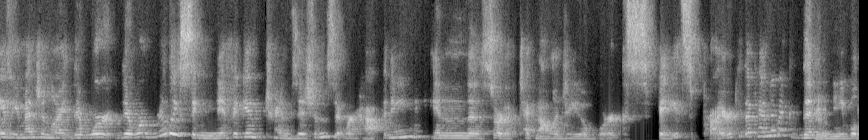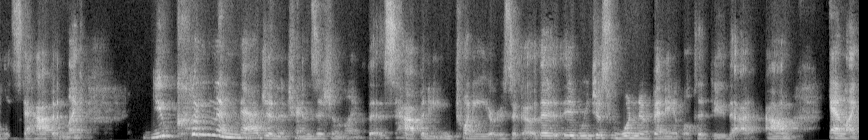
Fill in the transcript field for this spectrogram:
As you mentioned, Laurie, there were there were really significant transitions that were happening in the sort of technology of work space prior to the pandemic that yeah. enabled this to happen. Like you couldn't imagine a transition like this happening 20 years ago. That we just wouldn't have been able to do that. Um, and like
